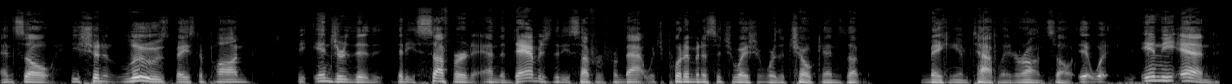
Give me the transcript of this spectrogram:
And so he shouldn't lose based upon the injury that, that he suffered and the damage that he suffered from that, which put him in a situation where the choke ends up making him tap later on. So it was in the end,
